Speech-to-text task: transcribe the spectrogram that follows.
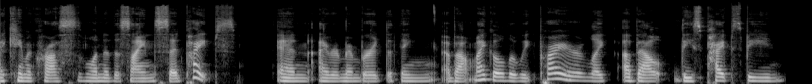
I came across one of the signs said pipes. And I remembered the thing about Michael the week prior, like about these pipes being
